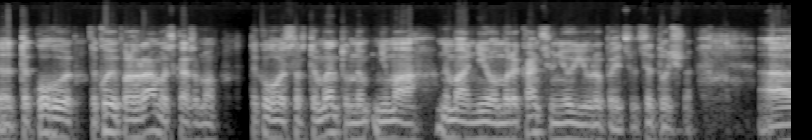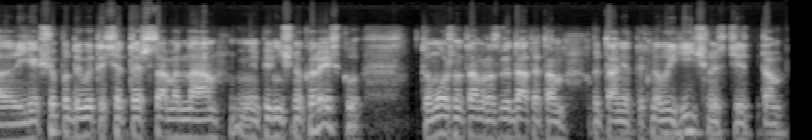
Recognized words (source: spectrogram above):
Е, Такого, такої програми, скажімо, такого асортименту не- нема, нема ні у американців, ні у європейців, це точно. А якщо подивитися теж саме на північно-корейську, то можна там розглядати там питання технологічності, там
